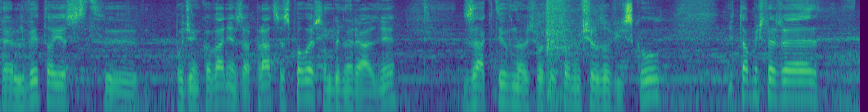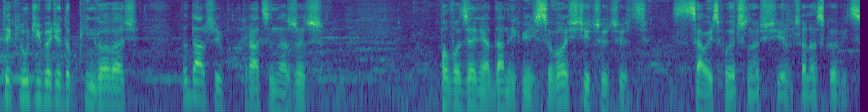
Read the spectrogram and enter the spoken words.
Te lwy to jest y, podziękowanie za pracę społeczną generalnie, za aktywność w określonym środowisku i to myślę, że tych ludzi będzie dopingować do dalszej pracy na rzecz powodzenia danych miejscowości czy, czy z całej społeczności Jelcza Laskowic.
